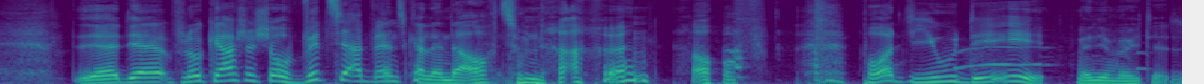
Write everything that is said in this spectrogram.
Der, der Flo Kerschner Show Witze Adventskalender auch zum Nachhören auf podu.de, wenn ihr möchtet.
